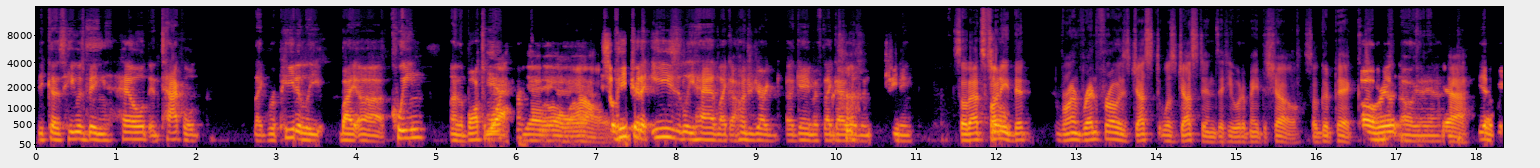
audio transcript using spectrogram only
because he was being held and tackled like repeatedly by uh Queen on the Baltimore. Yeah, yeah, yeah, Oh, yeah, yeah. wow. So he could have easily had like a hundred yard a game if that guy wasn't cheating. So that's So- funny that Ren- Renfrow is just was Justin's if he would have made the show. So good pick. Oh really? Oh yeah, yeah, Yeah. yeah.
